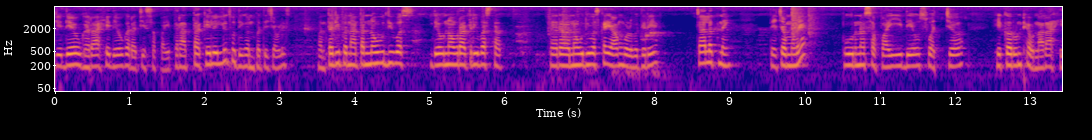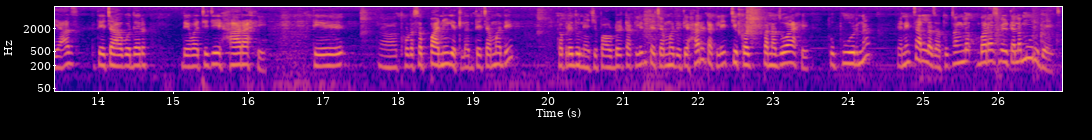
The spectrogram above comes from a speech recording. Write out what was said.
जे देवघर आहे देवघराची सफाई तर आत्ता केलेलीच होती गणपतीच्या वेळेस. पण तरी पण आता नऊ दिवस देव नवरात्री बसतात. तर नऊ दिवस काही आंघोळ वगैरे चालत नाही. त्याच्यामुळे पूर्ण सफाई देव स्वच्छ हे करून ठेवणार आहे आज. त्याच्या अगोदर देवाचे जे हार आहे ते थोडंसं पाणी घेतलं आणि त्याच्यामध्ये कपडे धुण्याची पावडर टाकली आणि त्याच्यामध्ये ते हार टाकले. चिकटपणा जो आहे तो पूर्ण त्याने चालला जातो. चांगलं बराच वेळ त्याला मुरू द्यायचा.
